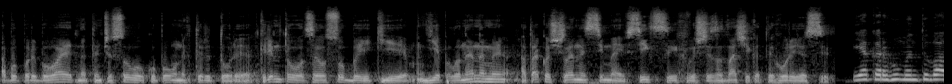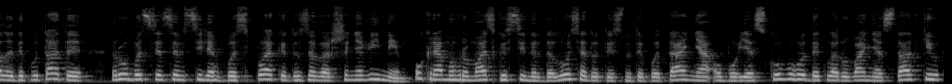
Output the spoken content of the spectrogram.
або перебувають на тимчасово окупованих територіях. Крім того, це особи, які є полоненими, а також члени сімей всіх цих вищезазначених категорій осіб. Як аргументували депутати, робиться це в цілях безпеки до завершення війни. Окремо громадськості не вдалося дотиснути питання обов'язкового декларування статків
